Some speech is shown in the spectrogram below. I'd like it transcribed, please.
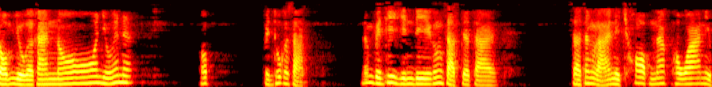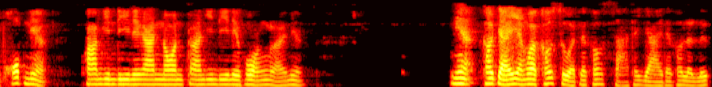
จมอยู่กับการนอนอยู่นั่นนะเพราะเป็นทุกข์สัตว์นั่นเป็นที่ยินดีของสัตว์จะตายสัตว์ทั้งหลายเนี่ยชอบนักภาวะนี่พบเนี่ย ความยินดีในการนอนการยินดีในพวังหลายเนี่ย เนี่ยเข้าใจอย่างว่าเขาสวดแล้วเขาสาธยายแล้วเขาระลึก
